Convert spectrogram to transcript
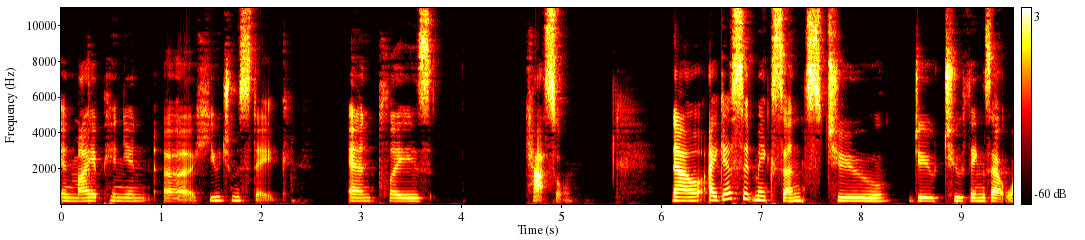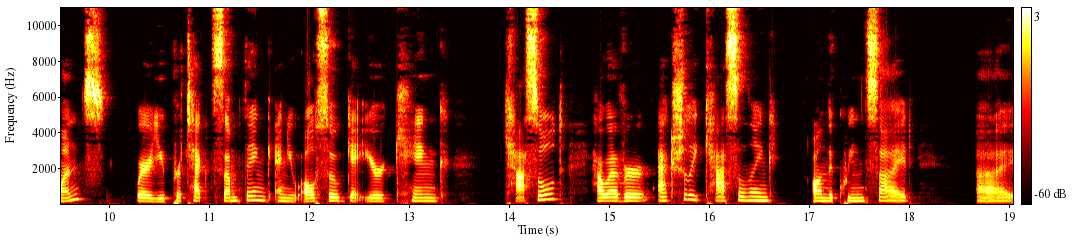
in my opinion, a huge mistake and plays castle. Now, I guess it makes sense to do two things at once, where you protect something and you also get your king castled. However, actually castling on the queen side uh,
